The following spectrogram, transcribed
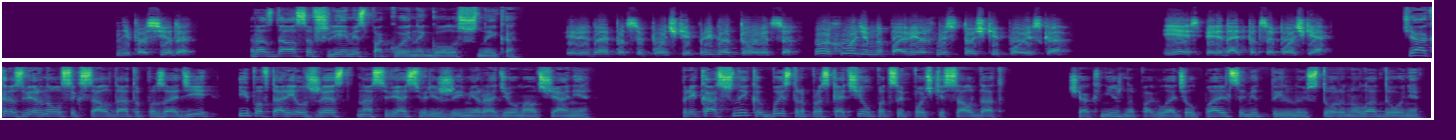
«Непоседа!» – раздался в шлеме спокойный голос Шныка. «Передай по цепочке, приготовиться. Выходим на поверхность точки поиска». «Есть передать по цепочке!» Чак развернулся к солдату позади и повторил жест на связь в режиме радиомолчания. Приказ Шныка быстро проскочил по цепочке солдат. Чак нежно погладил пальцами тыльную сторону ладони.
